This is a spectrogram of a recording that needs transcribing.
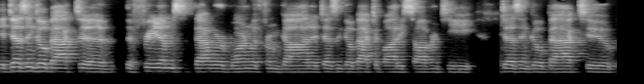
it doesn't go back to the freedoms that we're born with from God. It doesn't go back to body sovereignty. It doesn't go back to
